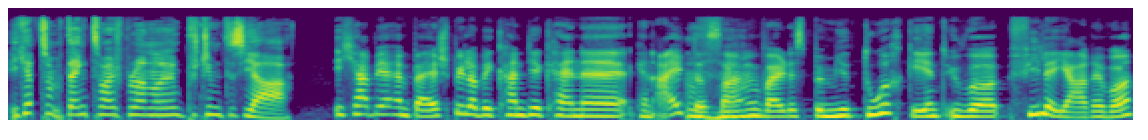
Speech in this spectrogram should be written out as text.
ich denke zum Beispiel an ein bestimmtes Jahr. Ich habe ja ein Beispiel, aber ich kann dir keine, kein Alter mhm. sagen, weil das bei mir durchgehend über viele Jahre war.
